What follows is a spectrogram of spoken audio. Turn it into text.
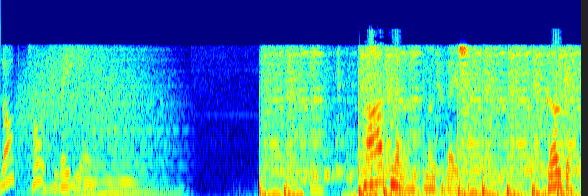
Blog Talk Radio. Mars Miller Motivation. Go get it.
